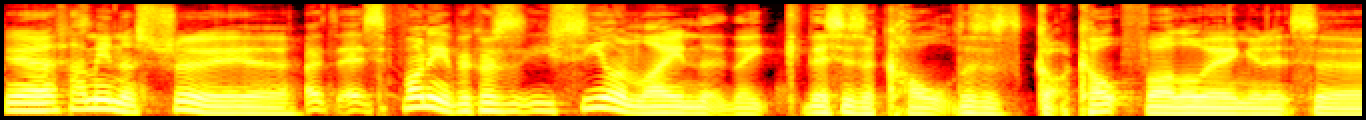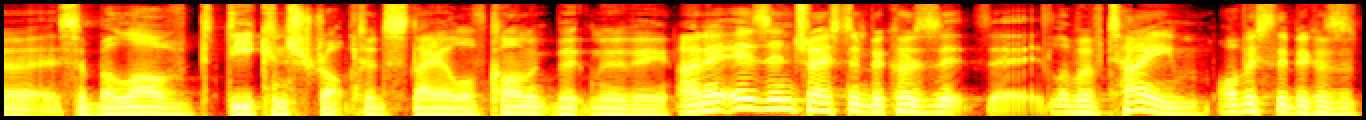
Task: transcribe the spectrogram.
Yeah, I mean that's true. Yeah, it's, it's funny because you see online that like this is a cult. This has got a cult following, and it's a it's a beloved deconstructed style of comic book movie. And it is interesting because it, it- with time, obviously because of,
